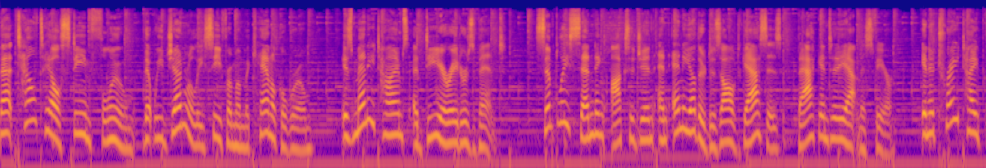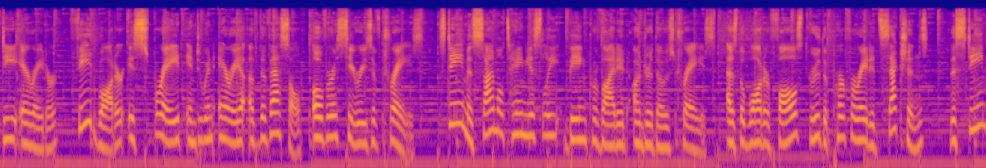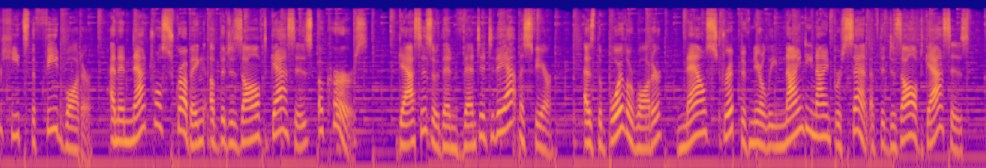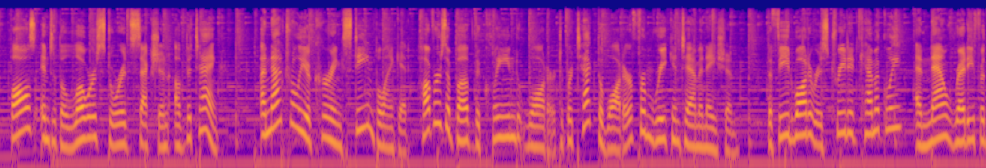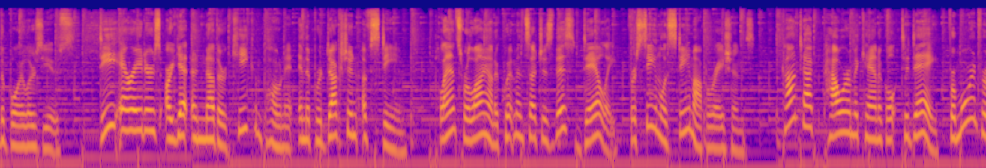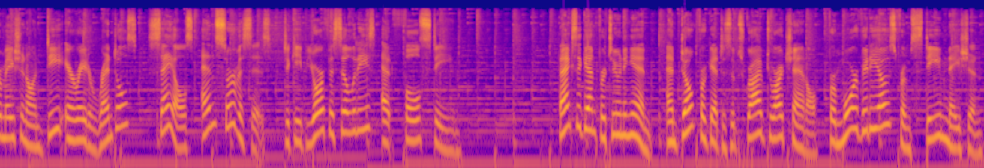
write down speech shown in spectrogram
That telltale steam flume that we generally see from a mechanical room is many times a de-aerator's vent, simply sending oxygen and any other dissolved gases back into the atmosphere. In a tray-type de-aerator, feed water is sprayed into an area of the vessel over a series of trays. Steam is simultaneously being provided under those trays. As the water falls through the perforated sections, the steam heats the feed water, and a natural scrubbing of the dissolved gases occurs. Gases are then vented to the atmosphere, as the boiler water, now stripped of nearly 99% of the dissolved gases, falls into the lower storage section of the tank. A naturally occurring steam blanket hovers above the cleaned water to protect the water from recontamination. The feed water is treated chemically and now ready for the boiler's use. De-aerators are yet another key component in the production of steam. Plants rely on equipment such as this daily for seamless steam operations. Contact Power Mechanical today for more information on de-aerator rentals, sales, and services to keep your facilities at full steam. Thanks again for tuning in, and don't forget to subscribe to our channel for more videos from Steam Nation.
